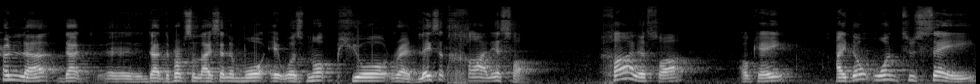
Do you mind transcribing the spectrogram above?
hulla that, uh, that the Prophet ﷺ wore, it was not pure red. Laysat khalisa. Khalisa, okay, I don't want to say,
